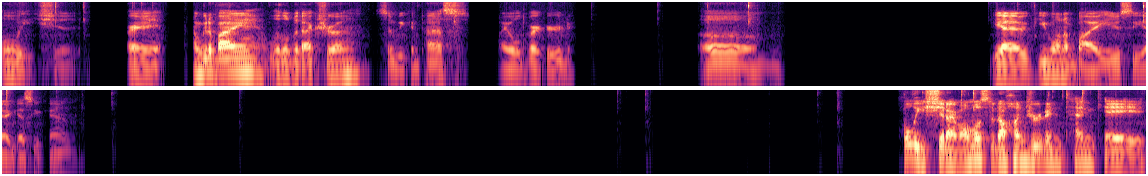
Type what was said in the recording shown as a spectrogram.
Holy shit. Alright, I'm gonna buy a little bit extra so we can pass my old record. Um, yeah, if you want to buy UC, I guess you can. Holy shit, I'm almost at 110k.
